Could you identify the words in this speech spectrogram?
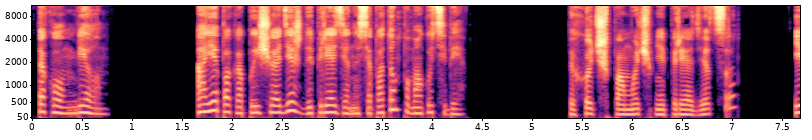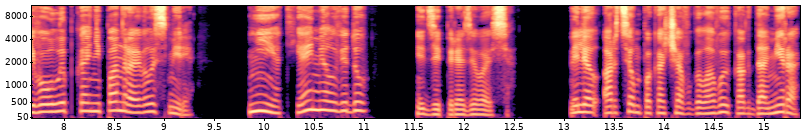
В таком белом. А я пока поищу одежду и переоденусь, а потом помогу тебе». «Ты хочешь помочь мне переодеться?» Его улыбка не понравилась Мире. «Нет, я имел в виду...» «Иди переодевайся», — велел Артем, покачав головой, когда Мира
